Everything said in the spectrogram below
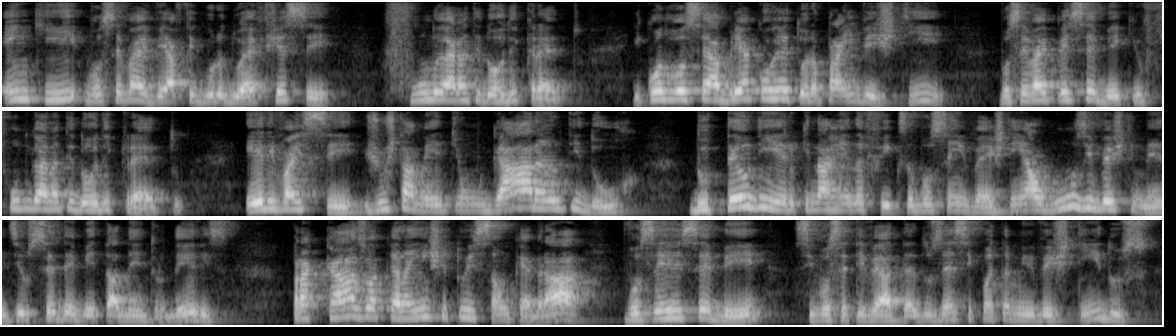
em que você vai ver a figura do FGC, Fundo Garantidor de Crédito. E quando você abrir a corretora para investir, você vai perceber que o Fundo Garantidor de Crédito, ele vai ser justamente um garantidor do teu dinheiro que na renda fixa você investe em alguns investimentos e o CDB está dentro deles, para caso aquela instituição quebrar, você receber, se você tiver até 250 mil investidos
